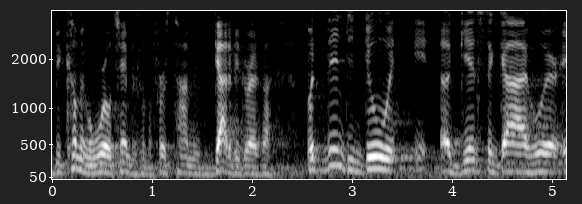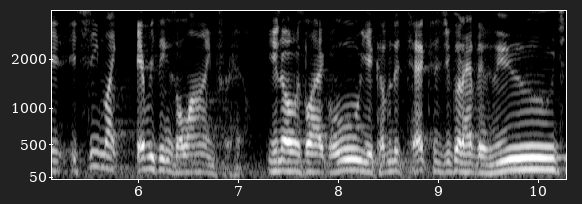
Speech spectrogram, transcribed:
becoming a world champion for the first time has got to be gratifying. But then to do it against a guy where it, it seemed like everything's aligned for him. You know, it's like, oh, you're coming to Texas, you're going to have a huge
